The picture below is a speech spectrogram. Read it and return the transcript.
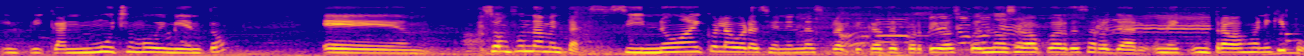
implican mucho movimiento eh, son fundamentales. Si no hay colaboración en las prácticas deportivas, pues no se va a poder desarrollar un, e- un trabajo en equipo.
